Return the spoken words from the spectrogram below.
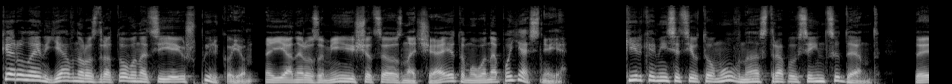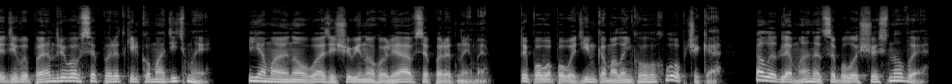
Керолайн явно роздратована цією шпилькою. Я не розумію, що це означає, тому вона пояснює. Кілька місяців тому в нас трапився інцидент. Теді випендрювався перед кількома дітьми. Я маю на увазі, що він оголявся перед ними. Типова поведінка маленького хлопчика, але для мене це було щось нове,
